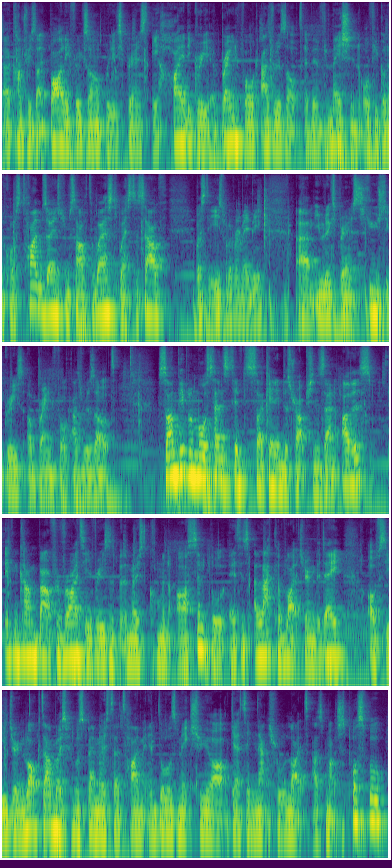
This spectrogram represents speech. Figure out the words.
uh, countries like Bali, for example, you experienced a high degree of brain fog as a result of inflammation. Or if you've gone across time zones from south to west, west to south, west to east, whatever it may be, um, you would experience huge degrees of brain fog as a result. Some people are more sensitive to circadian disruptions than others. It can come about for a variety of reasons, but the most common are simple. It is a lack of light during the day. Obviously, during lockdown, most people spend most of their time indoors. Make sure you are getting natural light as much as possible.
